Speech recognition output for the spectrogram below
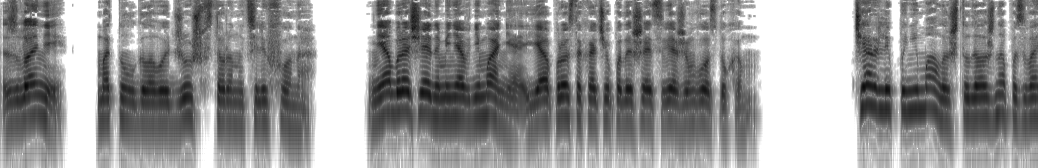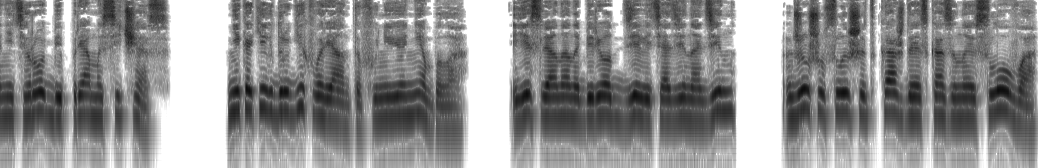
«Звони», — мотнул головой Джош в сторону телефона. Не обращай на меня внимания, я просто хочу подышать свежим воздухом. Чарли понимала, что должна позвонить Робби прямо сейчас. Никаких других вариантов у нее не было. Если она наберет 911, Джош услышит каждое сказанное слово,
